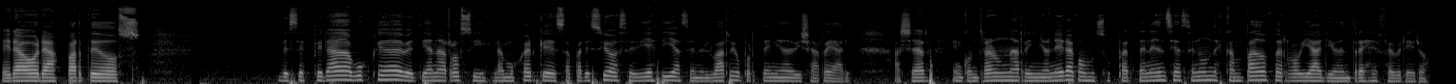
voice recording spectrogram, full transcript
Era hora, parte 2. Desesperada búsqueda de Betiana Rossi, la mujer que desapareció hace 10 días en el barrio porteño de Villarreal. Ayer encontraron una riñonera con sus pertenencias en un descampado ferroviario en 3 de febrero.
